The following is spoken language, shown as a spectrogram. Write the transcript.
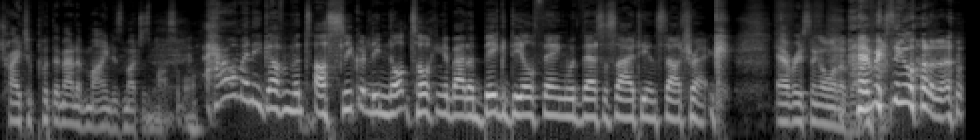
try to put them out of mind as much as possible. How many governments are secretly not talking about a big deal thing with their society in Star Trek? Every single one of them. Every single one of them.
